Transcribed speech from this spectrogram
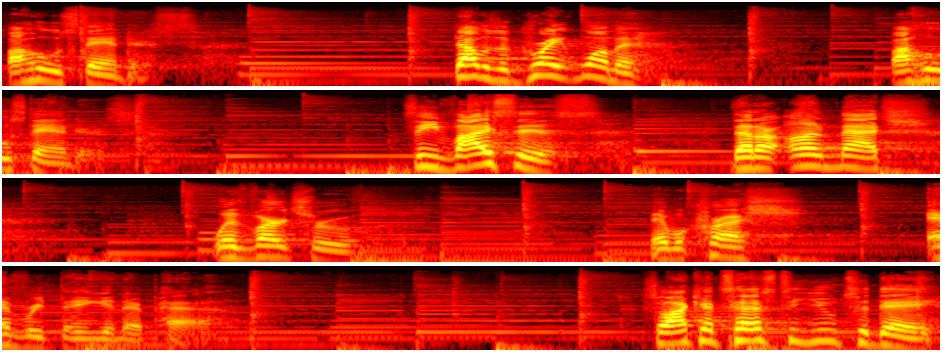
By whose standards? That was a great woman. By whose standards? See, vices that are unmatched with virtue, they will crush everything in their path. So I can test to you today,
